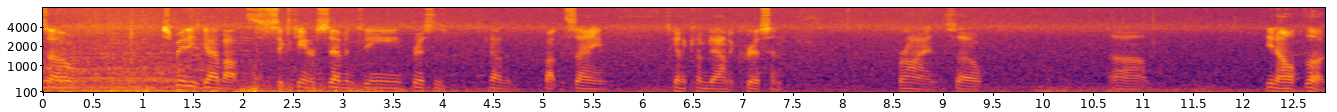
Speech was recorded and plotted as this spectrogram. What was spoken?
So, Schmitty's got about 16 or 17. Chris is kind of about the same. It's going to come down to Chris and Bryan. So, um, you know, look,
